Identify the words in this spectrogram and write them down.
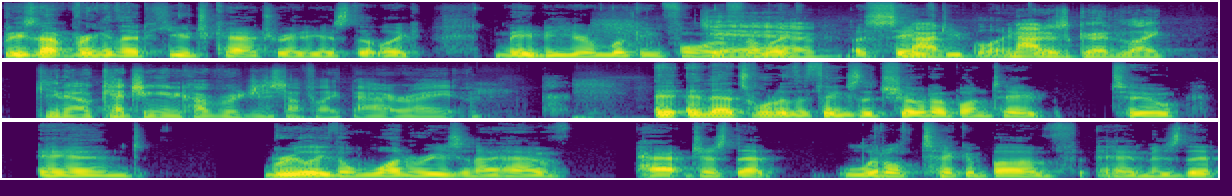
but he's not bringing that huge catch radius that like maybe you're looking for for like a safety not, blanket Not as good like you know catching in coverage and stuff like that, right? and, and that's one of the things that showed up on tape too and really the one reason i have pat just that little tick above him is that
